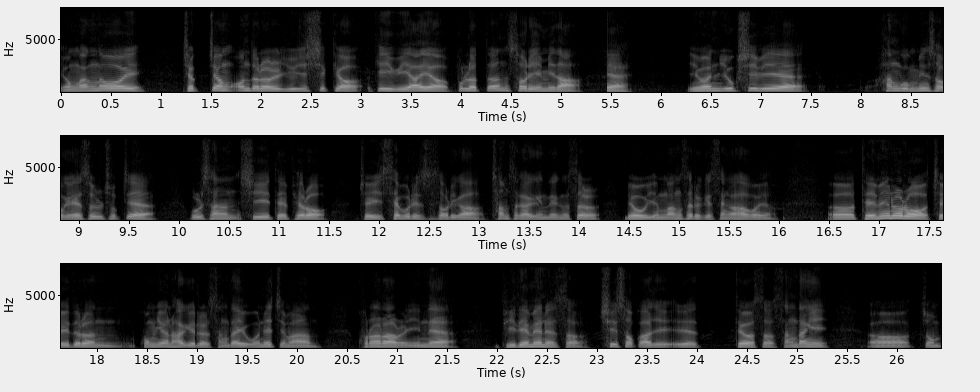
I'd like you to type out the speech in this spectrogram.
용광로의 적정 온도를 유지시키기 위하여 불렀던 소리입니다. 예, 이번 62회 한국민속예술축제 울산시 대표로 저희 세부리 소리가 참석하게 된 것을 매우 영광스럽게 생각하고요. 어, 대면으로 저희들은 공연하기를 상당히 원했지만 코로나로 인해 비대면에서 취소까지 되어서 상당히 어, 좀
